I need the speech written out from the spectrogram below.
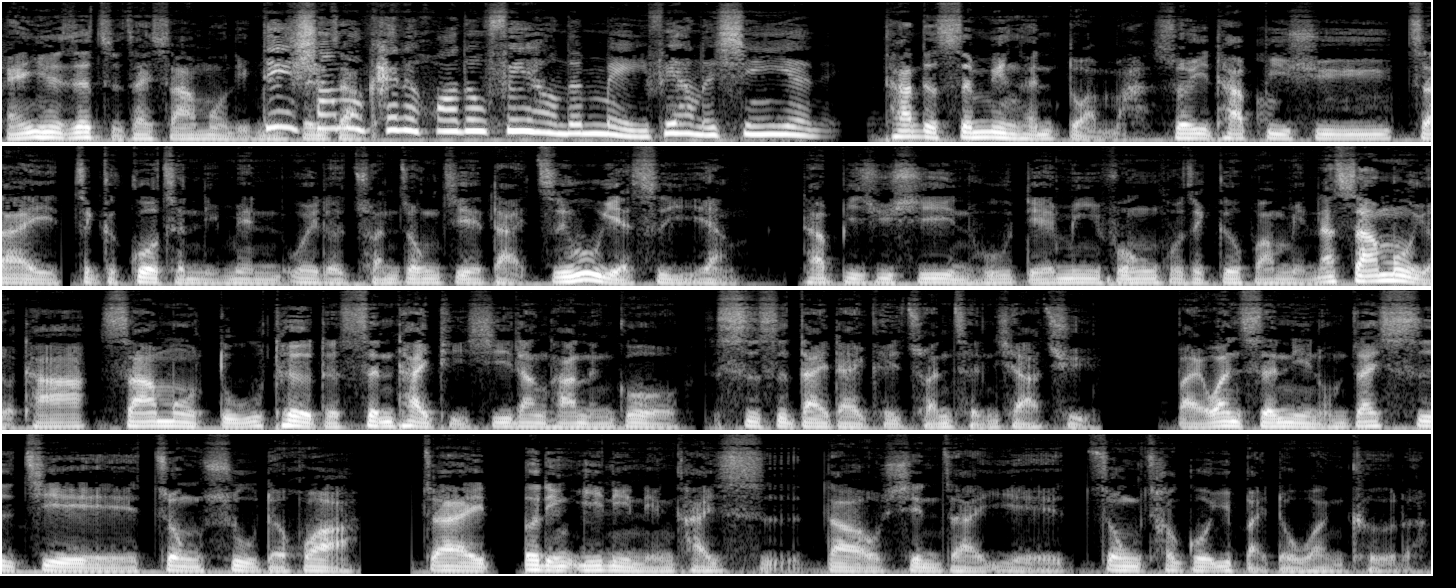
哎，因为这只在沙漠里面。对，沙漠开的花都非常的美，非常的鲜艳。它的生命很短嘛，所以它必须在这个过程里面，为了传宗接代。植物也是一样，它必须吸引蝴蝶、蜜蜂或者各方面。那沙漠有它沙漠独特的生态体系，让它能够世世代代可以传承下去。百万森林，我们在世界种树的话。在二零一零年开始到现在，也种超过一百多万棵了。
